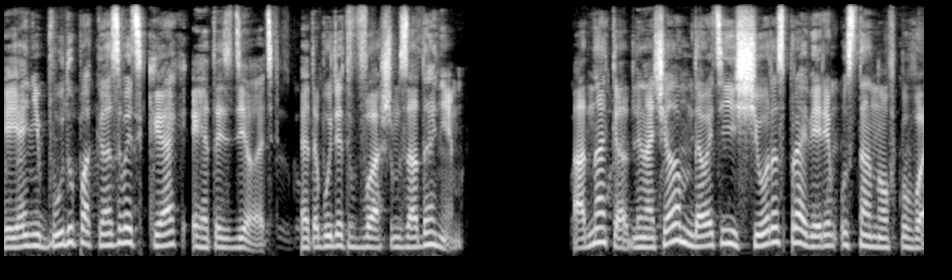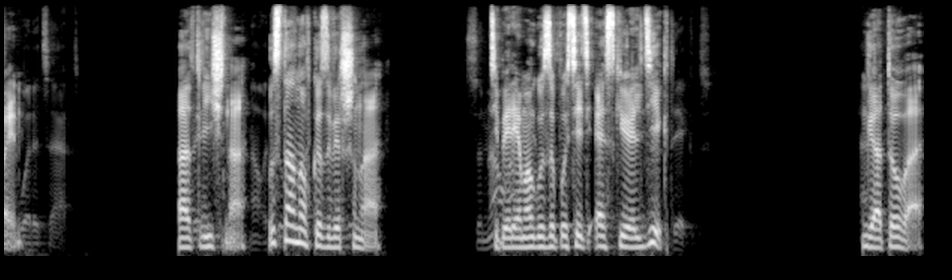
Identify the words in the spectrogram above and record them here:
И я не буду показывать, как это сделать. Это будет вашим заданием. Однако, для начала давайте еще раз проверим установку Wine. Отлично. Установка завершена. Теперь я могу запустить SQL Dict. Готово.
